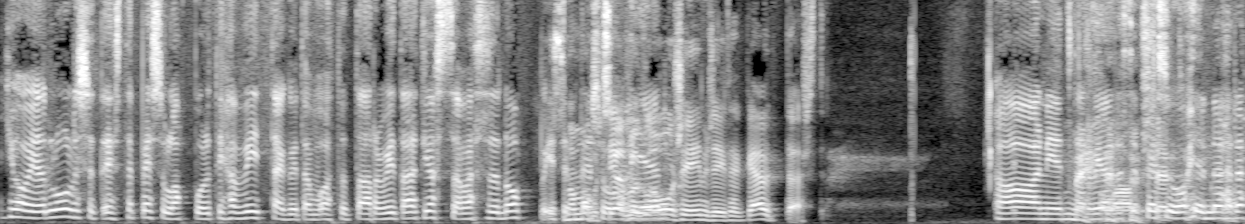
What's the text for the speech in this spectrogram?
Joo, ja luulisin, että ei sitä pesulappua nyt ihan 50 vuotta tarvita, että jossain vaiheessa sen oppii se no, mutta siellä on uusia ihmisiä, jotka käyttää sitä. Aa, niin, että tarvii aina se pesuohje nähdä.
